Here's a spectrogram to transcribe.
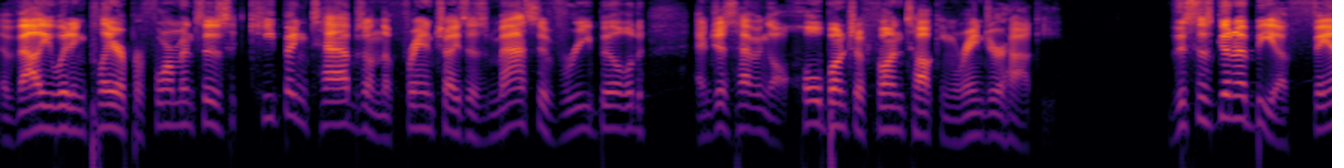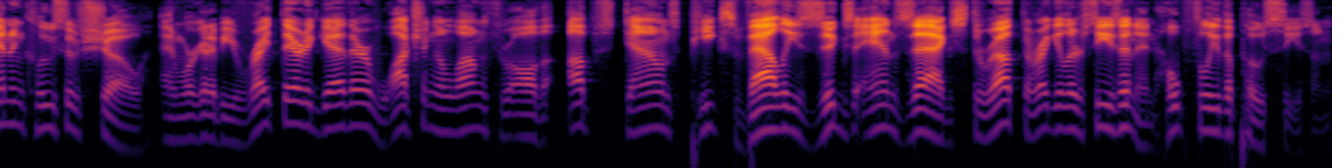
evaluating player performances, keeping tabs on the franchise's massive rebuild, and just having a whole bunch of fun talking Ranger hockey. This is going to be a fan inclusive show, and we're going to be right there together, watching along through all the ups, downs, peaks, valleys, zigs, and zags throughout the regular season and hopefully the postseason.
